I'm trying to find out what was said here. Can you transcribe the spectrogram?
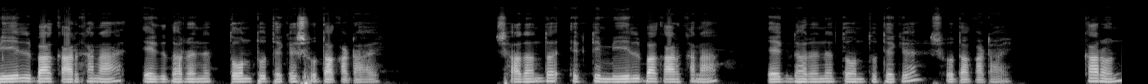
মিল বা কারখানা এক ধরনের তন্তু থেকে সুতা কাটা হয়। সাধারণত একটি মিল বা কারখানা এক ধরনের তন্তু থেকে সুতা কাটা হয় কারণ,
